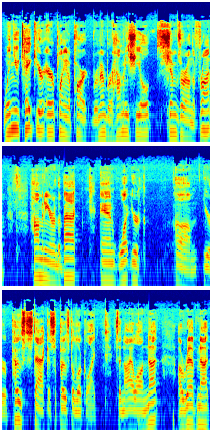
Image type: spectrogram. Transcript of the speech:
when you take your airplane apart, remember how many shield shims are on the front, how many are in the back, and what your um, your post stack is supposed to look like. It's a nylon nut, a rivnut,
